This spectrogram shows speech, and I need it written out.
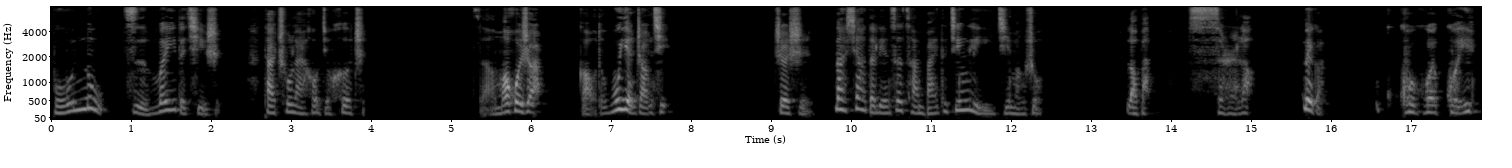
不怒自威的气势。他出来后就呵斥。怎么回事？搞得乌烟瘴气。这时，那吓得脸色惨白的经理急忙说：“老板，死人了！那个鬼鬼鬼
